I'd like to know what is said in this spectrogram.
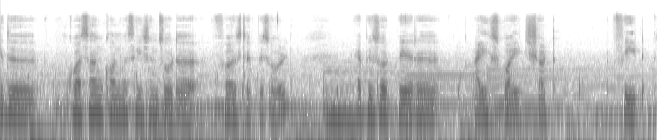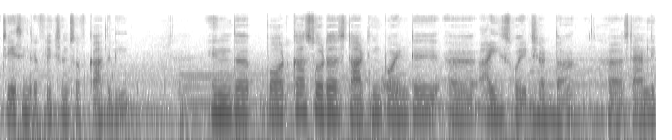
இது குவசாங் கான்வர்சேஷன்ஸோட ஃபர்ஸ்ட் எபிசோட் எபிசோட் பேர் Eyes Wide Shut feet chasing reflections of காதலி இந்த பாட்காஸ்டோட starting point Eyes Wide Shut தான் ஸ்டான்லி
